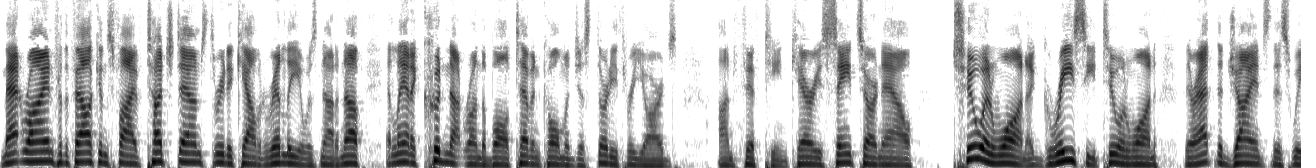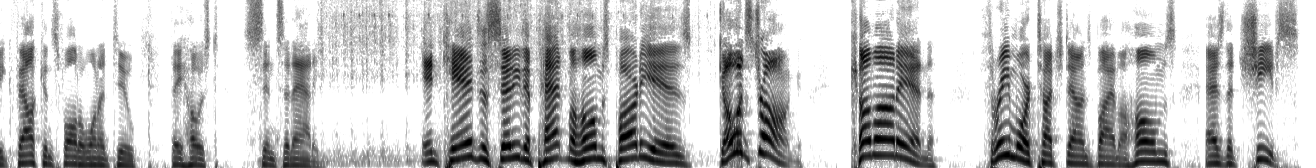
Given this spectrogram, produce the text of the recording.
Matt Ryan for the Falcons, five touchdowns, three to Calvin Ridley. It was not enough. Atlanta could not run the ball. Tevin Coleman just 33 yards on 15 carries. Saints are now two and one, a greasy two and one. They're at the Giants this week. Falcons fall to one and two. They host Cincinnati. In Kansas City, the Pat Mahomes party is going strong. Come on in. Three more touchdowns by Mahomes as the Chiefs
